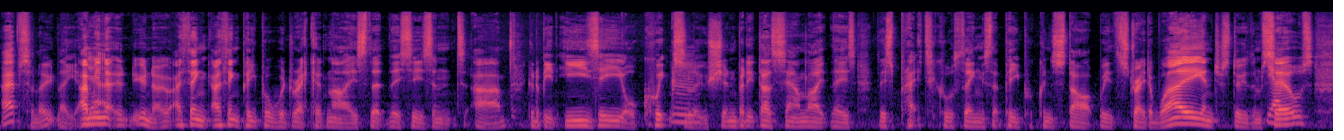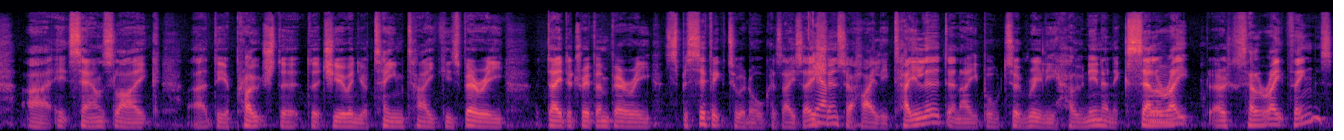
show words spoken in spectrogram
Absolutely. I mean, Yeah. uh, you know, I think I think people would recognise that this isn't um, going to be an easy or quick Mm. solution, but it does sound like there's there's practical things that people can start with straight away and just do themselves. Uh, it sounds like uh, the approach that that you and your team take is very data driven, very specific to an organisation, so highly tailored and able to really hone in and accelerate accelerate things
